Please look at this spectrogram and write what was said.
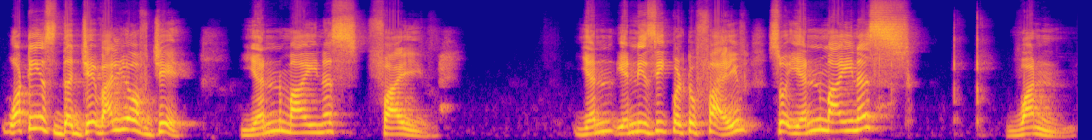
What is the j value of j? n minus 5 n, n is equal to 5. So n minus 1.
